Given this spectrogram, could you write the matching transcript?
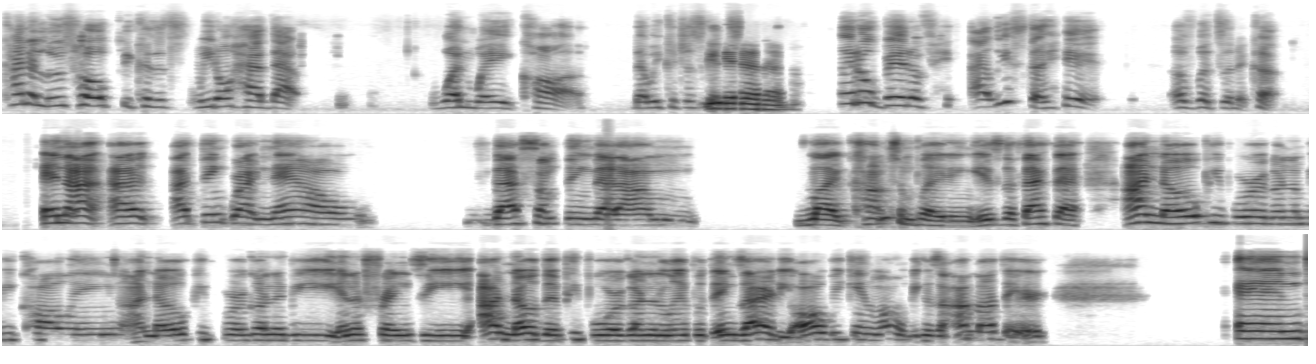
kind of lose hope because it's we don't have that one way call that we could just get yeah. a little bit of at least a hit of what's gonna come. And I, I I think right now that's something that I'm like contemplating is the fact that I know people are going to be calling. I know people are going to be in a frenzy. I know that people are going to live with anxiety all weekend long because I'm not there. And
